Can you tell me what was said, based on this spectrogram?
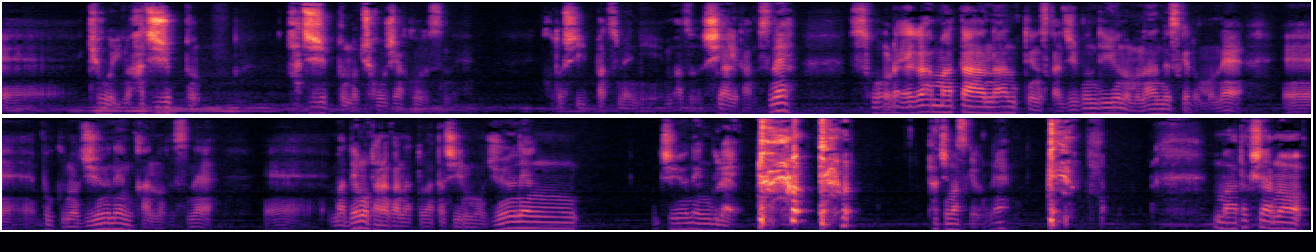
えー、驚異の80分、80分の長尺をですね、今年一発目にまず仕上げたんですね。それがまた、なんていうんですか、自分で言うのもなんですけどもね、えー、僕の10年間のですね、えー、まあ、でも田中になって私もう10年、10年ぐらい 経ちますけどね。まあ私あの、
